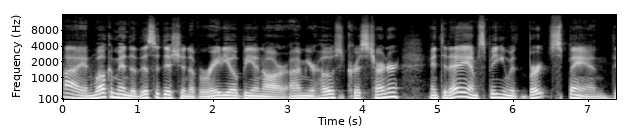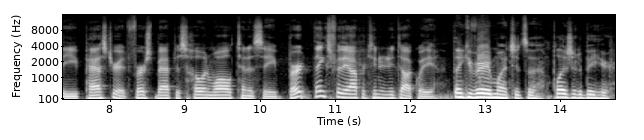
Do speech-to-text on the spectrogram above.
Hi, and welcome into this edition of Radio B&R. I'm your host, Chris Turner, and today I'm speaking with Bert Spann, the pastor at First Baptist Hohenwald, Tennessee. Bert, thanks for the opportunity to talk with you. Thank you very much. It's a pleasure to be here.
